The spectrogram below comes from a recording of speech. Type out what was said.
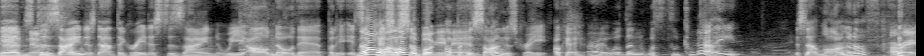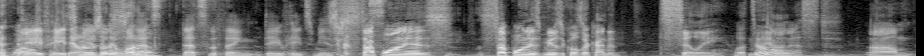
bad Boogeyman's design is not the greatest design. We all know that, but it's No, a I catchy love so- the Boogeyman. Oh, but his song is great. Okay, all right. Well, then what's the complaint? It's not long enough. All right, well, Dave hates Downer, there's only musicals. one of that's that's the thing. Dave hates musicals. step one is step one is musicals are kind of silly. Let's No. be honest. Um,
